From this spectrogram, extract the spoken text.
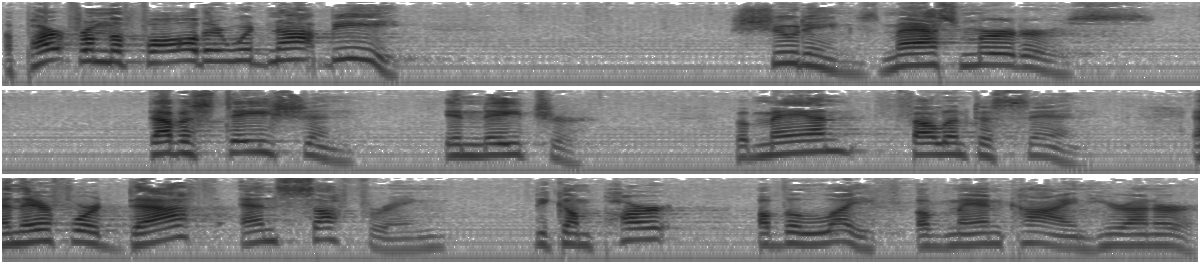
Apart from the fall, there would not be shootings, mass murders, devastation in nature. But man fell into sin. And therefore, death and suffering become part of the life of mankind here on earth.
